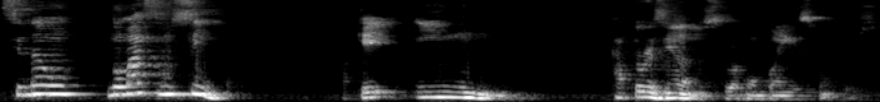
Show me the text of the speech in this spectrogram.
Se não, no máximo cinco, ok? Em 14 anos que eu acompanho esse concurso.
